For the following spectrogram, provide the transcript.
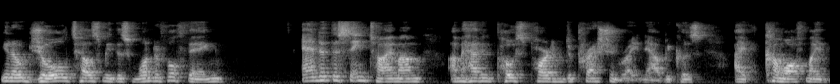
you know, Joel tells me this wonderful thing and at the same time I'm I'm having postpartum depression right now because I've come off my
